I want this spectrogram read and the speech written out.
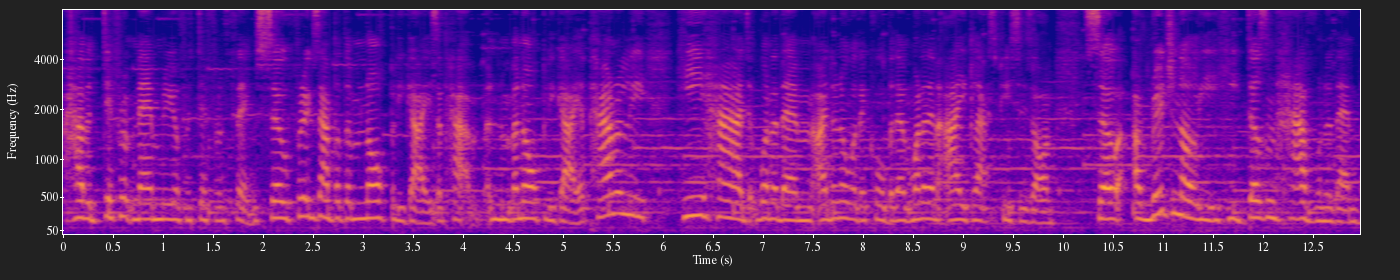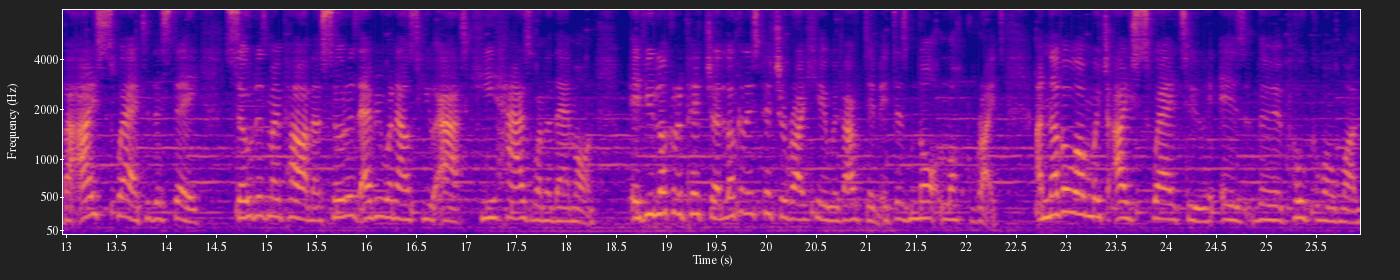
have a different memory of a different thing. So, for example, the Monopoly guy is a Monopoly guy. Apparently, he had one of them, I don't know what they're called, but then one of them eyeglass pieces on. So, originally, he doesn't have one of them. But I swear to this day, so does my partner, so does everyone else you ask, he has one of them on. If you look at a picture, look at this picture right here without him, it does not look right. Another one which I swear to is the Pokemon one.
